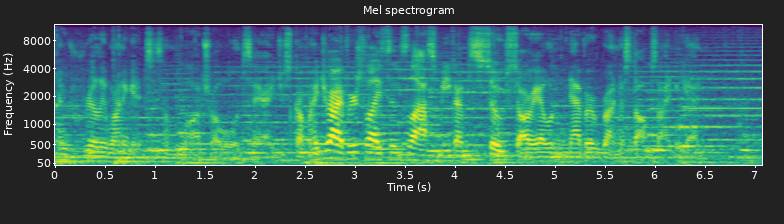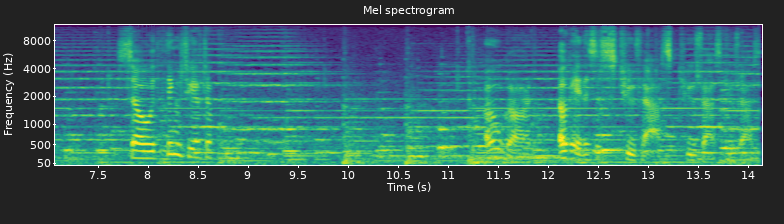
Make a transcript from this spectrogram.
I really want to get into some law trouble and say I just got my driver's license last week. I'm so sorry. I will never run a stop sign again. So the things you have to. Oh god. Okay, this is too fast. Too fast. Too fast.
